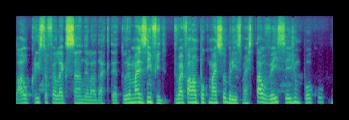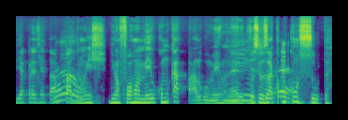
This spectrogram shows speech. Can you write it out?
lá o Christopher Alexander lá da arquitetura, mas enfim, tu vai falar um pouco mais sobre isso, mas talvez seja um pouco de apresentar Não. padrões de uma forma meio como catálogo mesmo, né? Isso, Você usar como é. consulta.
